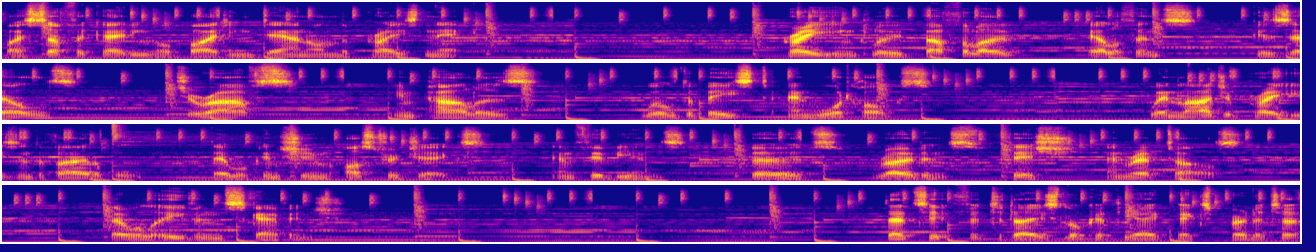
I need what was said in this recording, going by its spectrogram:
by suffocating or biting down on the prey's neck. Prey include buffalo, elephants, gazelles, giraffes, impalas, wildebeest and warthogs. When larger prey isn't available, they will consume ostrich eggs, amphibians, birds, rodents, fish and reptiles. They will even scavenge. That's it for today's look at the apex predator.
